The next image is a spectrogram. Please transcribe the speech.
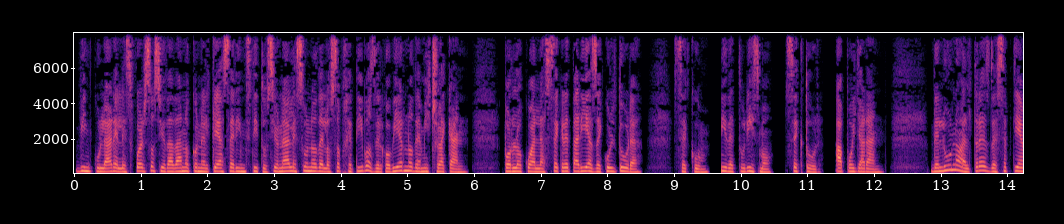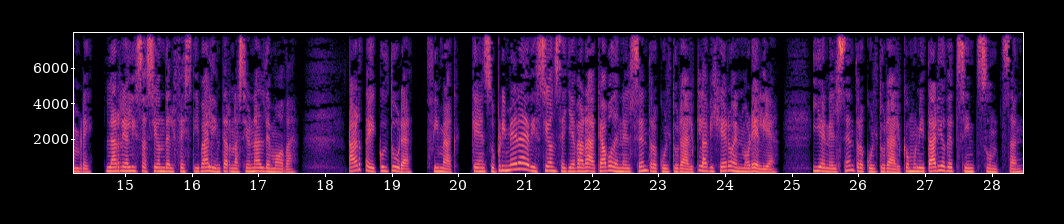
Vincular el esfuerzo ciudadano con el quehacer institucional es uno de los objetivos del gobierno de Michoacán, por lo cual las secretarías de Cultura, SECUM, y de Turismo, SECTUR, apoyarán, del 1 al 3 de septiembre, la realización del Festival Internacional de Moda, Arte y Cultura, FIMAC, que en su primera edición se llevará a cabo en el Centro Cultural Clavijero en Morelia, y en el Centro Cultural Comunitario de Tzintzuntzan.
